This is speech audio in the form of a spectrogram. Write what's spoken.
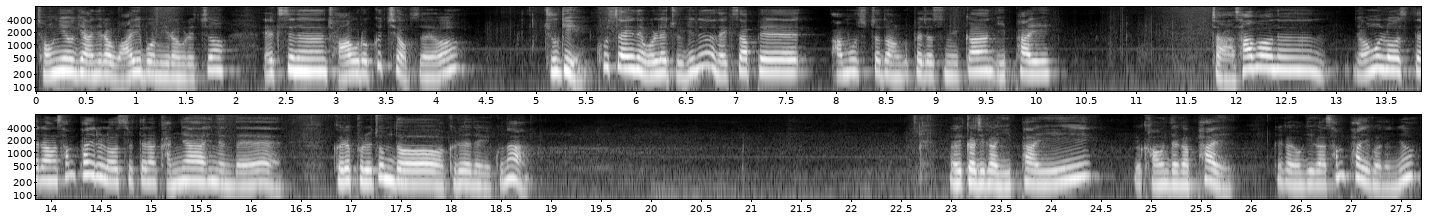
정의역이 아니라 y범위라고 그랬죠? x는 좌우로 끝이 없어요 주기, 코사인의 원래 주기는 x 앞에 아무 숫자도 안 곱해졌으니까 2파이. 자, 4번은 0을 넣었을 때랑 3파이를 넣었을 때랑 같냐 했는데 그래프를 좀 더 그려야 되겠구나. 여기까지가 2파이, 가운데가 파이. 그러니까 여기가 3파이거든요.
